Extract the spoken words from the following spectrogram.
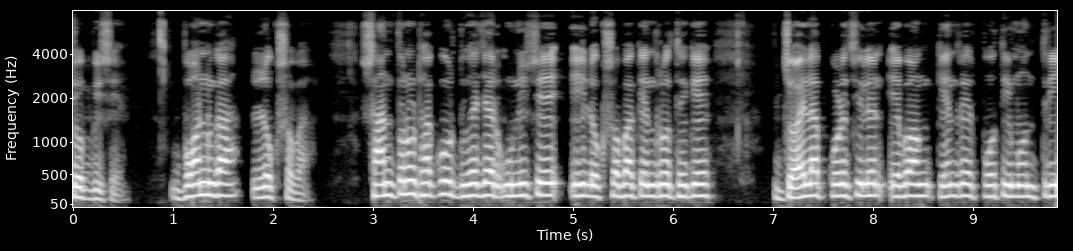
চব্বিশে। বনগা লোকসভা। শান্তনু ঠাকুর দু হাজার উনিশে এই লোকসভা কেন্দ্র থেকে জয়লাভ করেছিলেন এবং কেন্দ্রের প্রতিমন্ত্রী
